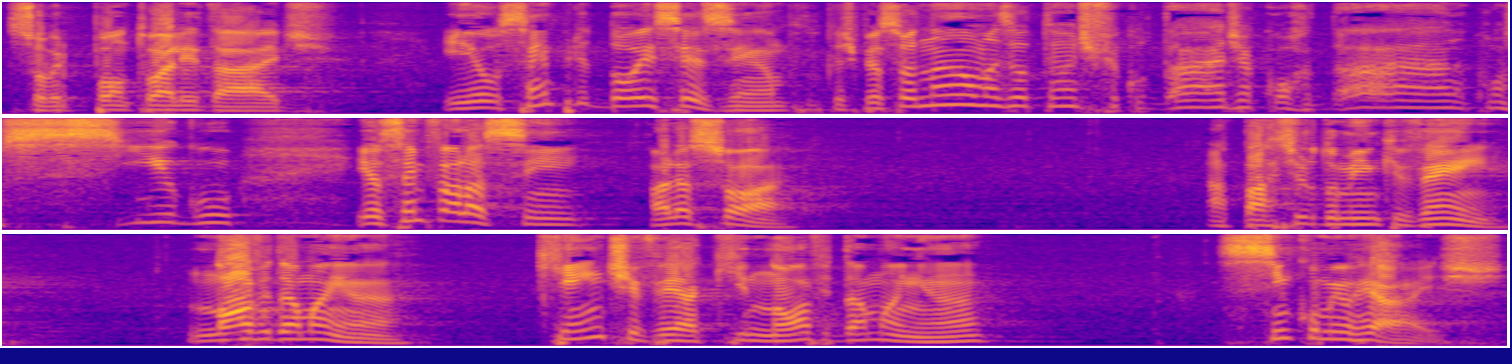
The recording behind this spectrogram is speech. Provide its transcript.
sobre pontualidade. Eu sempre dou esse exemplo, que as pessoas, não, mas eu tenho dificuldade de acordar, não consigo. Eu sempre falo assim, olha só, a partir do domingo que vem, nove da manhã, quem tiver aqui nove da manhã, cinco mil reais.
